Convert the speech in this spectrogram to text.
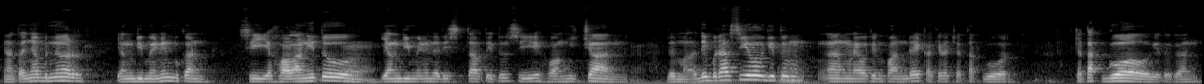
Nyatanya bener yang dimainin bukan si Holland itu. Yang dimainin dari start itu si Wang Hichan dan malah dia berhasil gitu ng- ngelewatin Van Dijk akhirnya cetak gol. Cetak gol gitu kan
